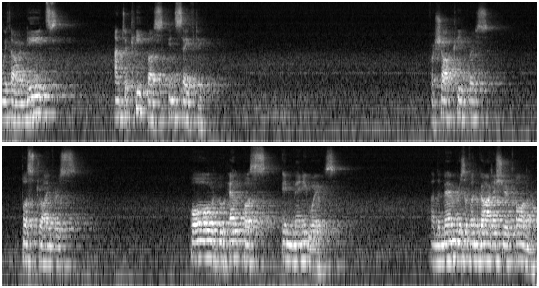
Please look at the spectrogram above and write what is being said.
with our needs and to keep us in safety. For shopkeepers, bus drivers, all who help us in many ways, and the members of An Garda Síochána.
